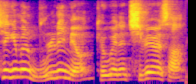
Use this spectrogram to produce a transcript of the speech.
책임을 물리면 결국에는 지배회사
